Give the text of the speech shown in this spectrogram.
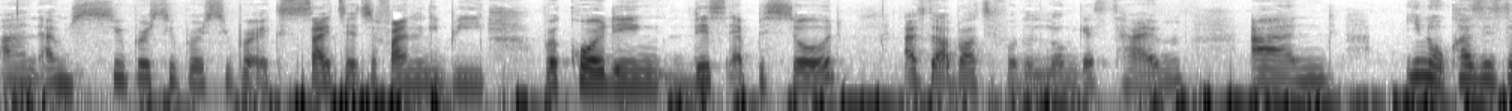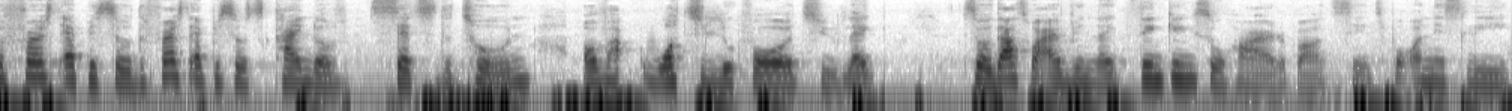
and I'm super, super, super excited to finally be recording this episode. I've thought about it for the longest time, and you know, because it's the first episode, the first episode kind of sets the tone of what to look forward to. Like, so that's why I've been like thinking so hard about it, but honestly,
